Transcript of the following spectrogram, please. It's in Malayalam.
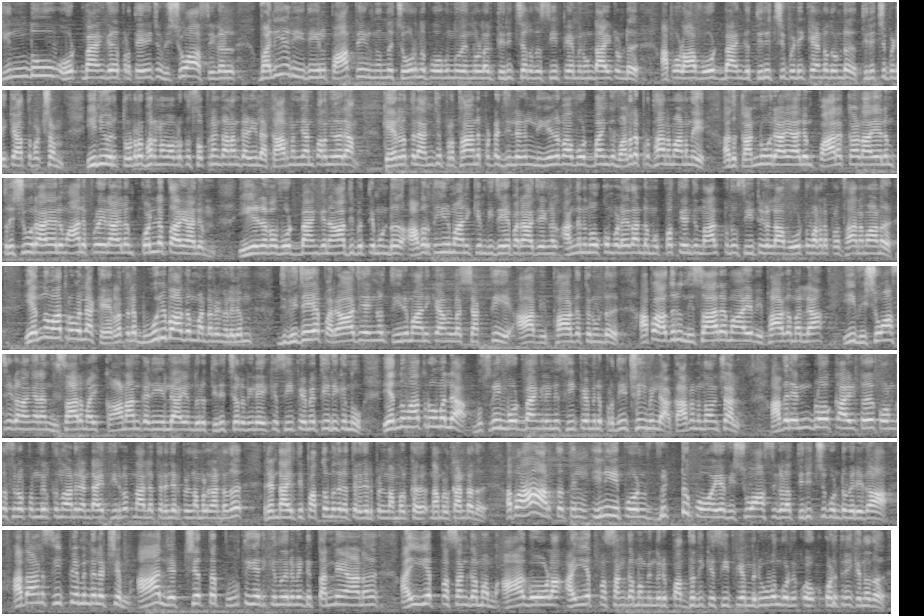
ഹിന്ദു വോട്ട് ബാങ്ക് പ്രത്യേകിച്ച് വിശ്വാസികൾ വലിയ രീതിയിൽ പാർട്ടിയിൽ നിന്ന് ചോർന്നു പോകുന്നു എന്നുള്ളൊരു തിരിച്ചറിവ് സി പി എമ്മിന് ഉണ്ടായിട്ടുണ്ട്. അപ്പോൾ ആ വോട്ട് ബാങ്ക് തിരിച്ചു പിടിക്കേണ്ടതുണ്ട്. തിരിച്ചു പിടിക്കാത്ത പക്ഷം ഇനി ഒരു തുടർഭരണം അവർക്ക് സ്വപ്നം കാണാൻ കഴിയില്ല. കാരണം ഞാൻ പറഞ്ഞു തരാം കേരളത്തിലെ അഞ്ച് പ്രധാനപ്പെട്ട ജില്ലകളിൽ ഈഴവ വോട്ട് ബാങ്ക് വളരെ പ്രധാനമാണെന്നേ. അത് കണ്ണൂരായാലും പാലക്കാടായാലും തൃശ്ശൂരായാലും ആലപ്പുഴയിലായാലും കൊല്ലത്തായാലും ഈഴവ വോട്ട് ബാങ്കിന് ആധിപത്യമുണ്ട്. അവർ തീരുമാനിക്കും വിജയപരാജയങ്ങൾ അങ്ങനെ നോക്കുമ്പോൾ ഏതാണ്ട് മുപ്പത്തിയഞ്ച് നാൽപ്പത് സീറ്റുകളിൽ ആ വോട്ട് വളരെ പ്രധാനമാണ്. എന്ന് മാത്രമല്ല കേരളത്തിലെ ഭൂരിഭാഗം മണ്ഡലങ്ങളിലും വിജയ പരാജയങ്ങൾ തീരുമാനിക്കാനുള്ള ശക്തി ആ വിഭാഗത്തിനുണ്ട്. അപ്പോൾ അതൊരു നിസാരമായ വിഭാഗമല്ല. ഈ വിശ്വാസികൾ അങ്ങനെ നിസാരമായി കാണാൻ കഴിയില്ല എന്നൊരു തിരിച്ചറിവിലേക്ക് സി പി എം എത്തിയിരിക്കുന്നു. എന്ന് മാത്രവുമല്ല മുസ്ലിം വോട്ട് ബാങ്കിൽ ഇനി സി പി എമ്മിന് പ്രതീക്ഷയുമില്ല. കാരണം എന്താണെന്ന് വെച്ചാൽ അവർ എൻ ബ്ലോക്ക് ആയിട്ട് കോൺഗ്രസിനൊപ്പം നിൽക്കുന്നതാണ് രണ്ടായിരത്തി ഇരുപത്തിനാലിലെ തെരഞ്ഞെടുപ്പിൽ നമ്മൾ കണ്ടത്. രണ്ടായിരത്തി പത്തൊമ്പതിലെ തെരഞ്ഞെടുപ്പിൽ നമുക്ക് നമ്മൾ കണ്ടത്. അപ്പോൾ ആ അർത്ഥത്തിൽ ഇനിയിപ്പോൾ വിട്ടുപോയ വിശ്വാസികളെ തിരിച്ചു കൊണ്ടുവരിക അതാണ് സി പി എമ്മിന്റെ ലക്ഷ്യം. ആ ലക്ഷ്യത്തെ പൂർത്തീകരിക്കുന്നതിന് വേണ്ടി തന്നെയാണ് അയ്യപ്പ സംഗമം. ആഗോള അയ്യപ്പ സംഗമം എന്നൊരു പദ്ധതിക്ക് സി പി എം രൂപം കൊടു- കൊടുത്തിരിക്കുന്നത്.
